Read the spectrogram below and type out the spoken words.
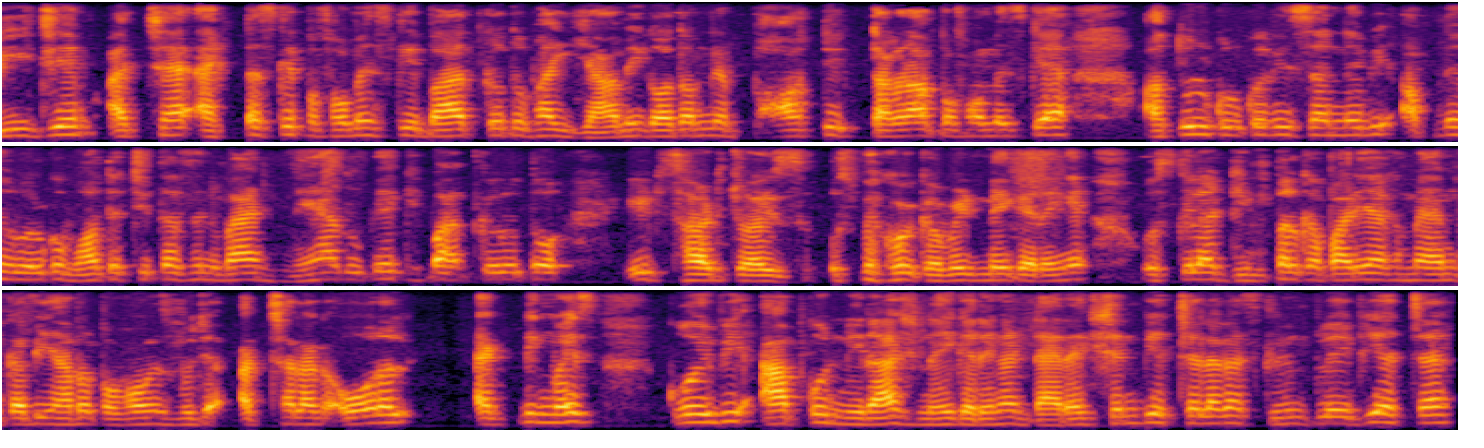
बीजेम अच्छा है एक्टर्स के परफॉर्मेंस की बात करो तो भाई यामी गौतम ने बहुत ही तगड़ा परफॉर्मेंस किया अतुल कुलकर्णी सर ने भी अपने रोल को बहुत अच्छी तरह से निभाया। नया दुपिया की बात करूँ तो इट्स हर्ड चॉइस उस पर कोई कमेंट नहीं करेंगे। उसके अलावा डिम्पल कपाड़िया मैम का भी यहाँ पर परफॉर्मेंस मुझे अच्छा लगा। ओवरऑल एक्टिंग वाइज कोई भी आपको निराश नहीं करेगा। डायरेक्शन भी अच्छा लगा स्क्रीन प्ले भी अच्छा है।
